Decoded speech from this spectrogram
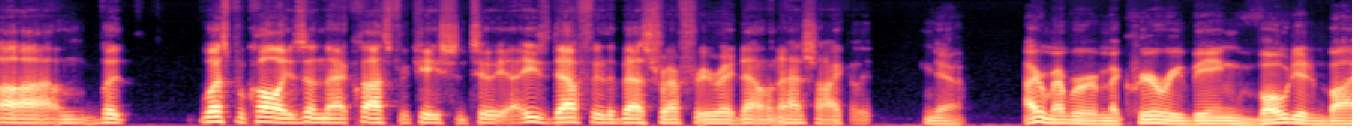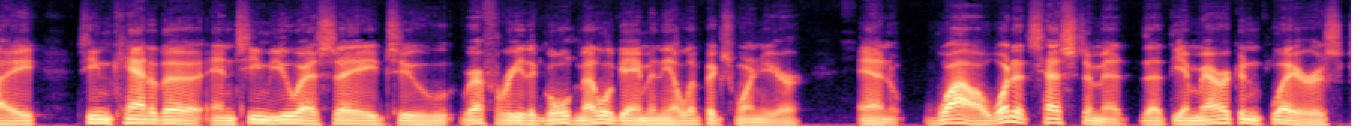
Um, but Wes McCauley is in that classification too. Yeah, he's definitely the best referee right now in the National Hockey League. Yeah, I remember McCreary being voted by Team Canada and Team USA to referee the gold medal game in the Olympics one year. And wow, what a testament that the American players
